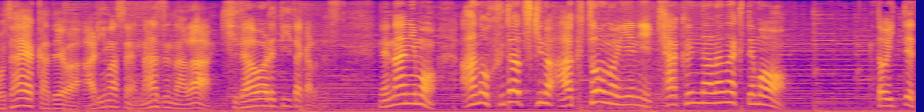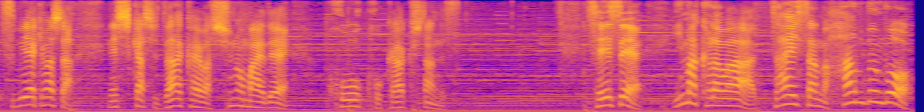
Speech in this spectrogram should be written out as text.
穏やかではありません。なぜなら嫌われていたからです。ね、何もあの札付きの悪党の家に客にならなくてもと言ってつぶやきました、ね、しかしザーカイは主の前でこう告白したんです。先生今からは財産の半分を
